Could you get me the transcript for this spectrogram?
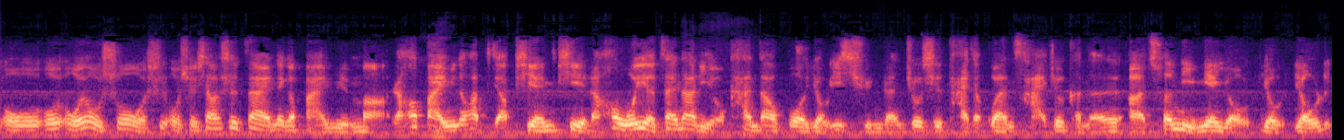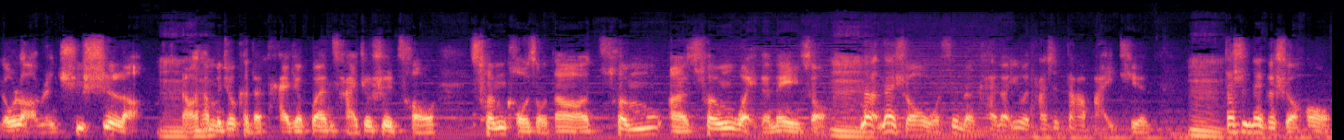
我我我我有说我是我学校是在那个白云嘛，然后白云的话比较偏僻，然后我也在那里有看到过有一群人就是抬着棺材，就可能呃村里面有有有有老人去世了，然后他们就可能抬着棺材，就是从村口走到村呃村尾的那一种。那那时候我是能看到，因为它是大白天，嗯，但是那个时候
